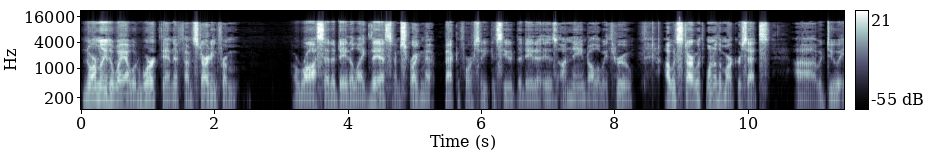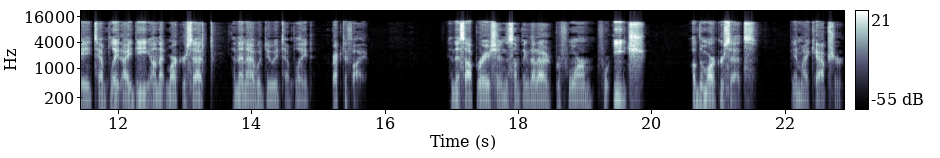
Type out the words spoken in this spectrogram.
Normally the way I would work then, if I'm starting from a raw set of data like this, and I'm that back and forth so you can see the data is unnamed all the way through, I would start with one of the marker sets. Uh, I would do a template ID on that marker set, and then I would do a template rectify. And this operation is something that I would perform for each of the marker sets in my capture.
